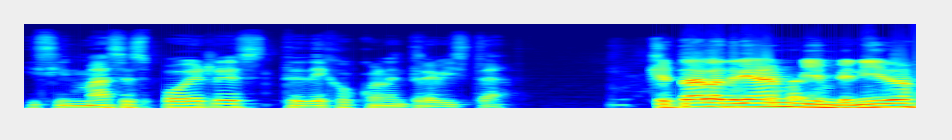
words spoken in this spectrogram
Y sin más spoilers, te dejo con la entrevista. ¿Qué tal Adrián? Bienvenido.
